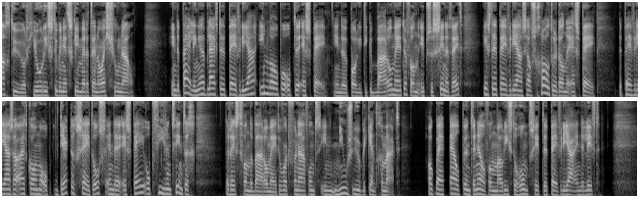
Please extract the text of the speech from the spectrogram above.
8 uur, Joris Stubenitski met het NOS-journaal. In de peilingen blijft de PvdA inlopen op de SP. In de politieke barometer van Ipsos Sineveet is de PvdA zelfs groter dan de SP. De PvdA zou uitkomen op 30 zetels en de SP op 24. De rest van de barometer wordt vanavond in Nieuwsuur bekendgemaakt. Ook bij Peil.nl van Maurice de Hond zit de PvdA in de lift.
